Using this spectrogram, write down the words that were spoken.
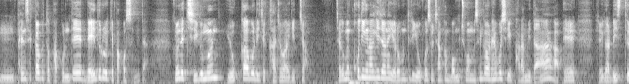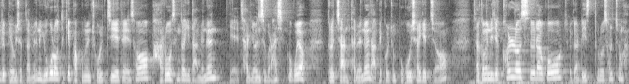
음, 펜 색깔부터 바꾸는데 red로 이렇게 바꿨습니다. 그런데 지금은 요 값을 이제 가져와야겠죠 자 그러면 코딩을 하기 전에 여러분들이 이것을 잠깐 멈추고 한번 생각을 해 보시기 바랍니다. 앞에 저희가 리스트를 배우셨다면 이걸 어떻게 바꾸면 좋을지에 대해서 바로 생각이 나면은 예, 잘 연습을 하실 거고요. 그렇지 않다면은 앞에 걸 좀 보고 오셔야겠죠. 자 그러면 이제 colors라고 저희가 리스트로 설정한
